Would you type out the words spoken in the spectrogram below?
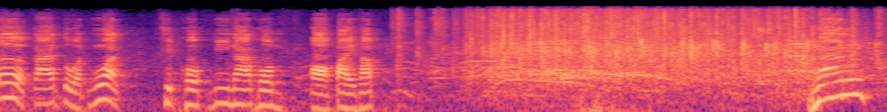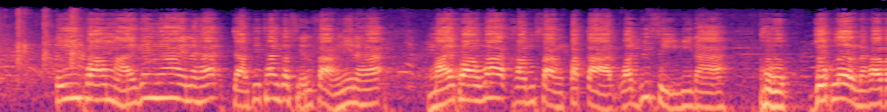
เลิกการตรวจงวด 16 มีนาคมออกไปครับ งั้นตีความหมายง่าย ๆ นะฮะ จากที่ท่านกเกษียณสั่งนี้นะฮะ หมายความว่าคำสั่งประกาศวันที่ 4 มีนาถูกยกเลิกนะครับ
